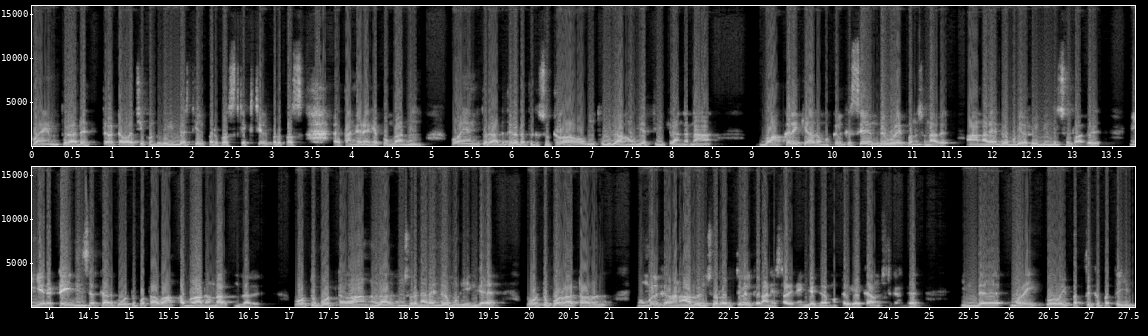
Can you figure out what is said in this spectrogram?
கோயம்புத்தூர் அடுத்த கட்ட வளர்ச்சி கொண்டு போய் இண்டஸ்ட்ரியல் பர்பஸ் டெக்ஸ்டைல் பர்பஸ் தங்க நகை பூங்கான்னு கோயம்புத்தூர் அடுத்த கட்டத்துக்கு சுற்றுலாவும் தொழிலாகவும் உயர்த்தி நிற்கிறாங்கன்னா வாக்களிக்காத மக்களுக்கு சேர்ந்து உழைப்புன்னு சொன்னாரு. ஆனா நரேந்திர மோடி அவர்கள் இங்க வந்து சொல்றாரு நீங்க இரட்டை இன்ஜின் சர்க்காருக்கு ஓட்டு போட்டாதான் தமிழ்நாடு நல்லா இருக்குங்கிறாரு ஓட்டு போட்டாதான் நல்லா இருக்குன்னு சொல்ற நரேந்திர மோடி எங்க? ஓட்டு போடாட்டாலும் உங்களுக்காக நாடுன்னு சொல்ற முத்துவேல் கருணாநிதி ஸ்டாலின் எங்க மக்கள் கேட்க ஆரம்பிச்சிருக்காங்க இந்த முறை கோவை பத்துக்கு பத்தையும்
